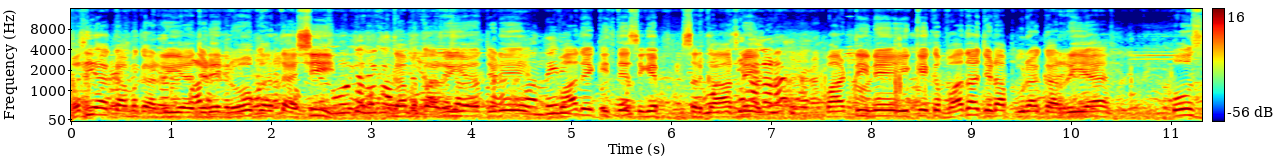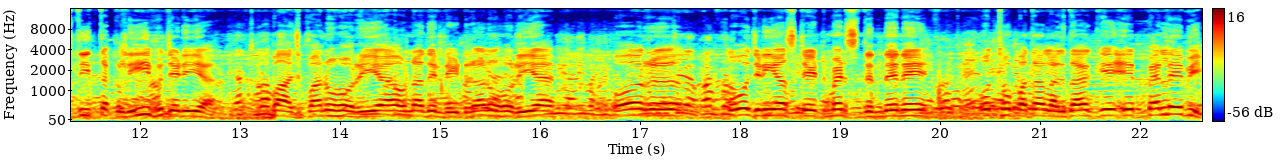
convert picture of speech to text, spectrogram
ਵਧੀਆ ਕੰਮ ਕਰ ਰਹੀ ਹੈ, ਜਿਹੜੇ ਲੋਕ ਹਤੈਸ਼ੀ ਕੰਮ ਕਰ ਰਹੀ ਹੈ, ਜਿਹੜੇ ਵਾਅਦੇ ਕੀਤੇ ਸੀਗੇ ਸਰਕਾਰ ਨੇ, ਪਾਰਟੀ ਨੇ ਇੱਕ ਇੱਕ ਵਾਅਦਾ ਜਿਹੜਾ ਪੂਰਾ ਕਰ ਰਹੀ ਹੈ ਉਸ ਦੀ ਤਕਲੀਫ ਜਿਹੜੀ ਹੈ ਭਾਜਪਾ ਨੂੰ ਹੋ ਰਹੀ ਹੈ ਉਹਨਾਂ ਦੇ ਲੀਡਰਾਂ ਨੂੰ ਹੋ ਰਹੀ ਹੈ ਔਰ ਉਹ ਜਿਹੜੀਆਂ ਸਟੇਟਮੈਂਟਸ ਦਿੰਦੇ ਨੇ, ਉੱਥੋਂ ਪਤਾ ਲੱਗਦਾ ਕਿ ਇਹ ਪਹਿਲੇ ਵੀ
